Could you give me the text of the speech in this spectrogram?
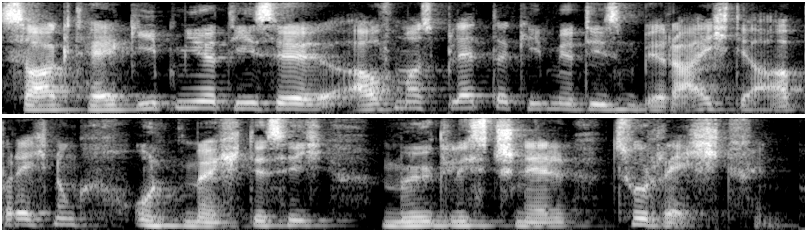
sagt, hey, gib mir diese Aufmaßblätter, gib mir diesen Bereich der Abrechnung und möchte sich möglichst schnell zurechtfinden.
